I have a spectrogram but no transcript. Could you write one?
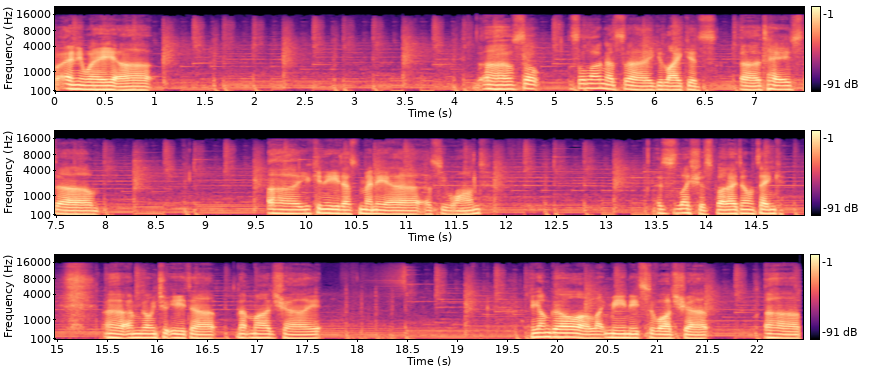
But anyway, uh, uh, so so long as uh, you like its uh, taste, uh, uh, you can eat as many uh, as you want. It's delicious, but I don't think uh, I'm going to eat uh, that much. Uh, a young girl uh, like me needs to watch uh, uh,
